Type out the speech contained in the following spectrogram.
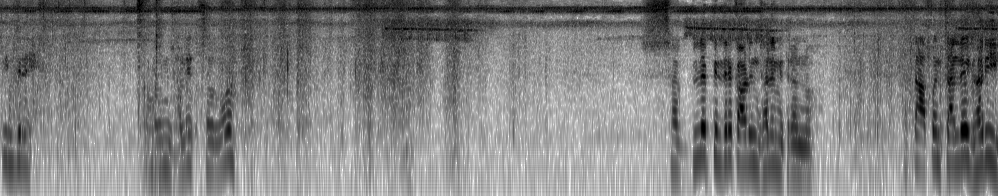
पिंजरे काढून झालेत सर्व. सगळे पिंजरे काढून झाले मित्रांनो. आता आपण चाललोय घरी.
